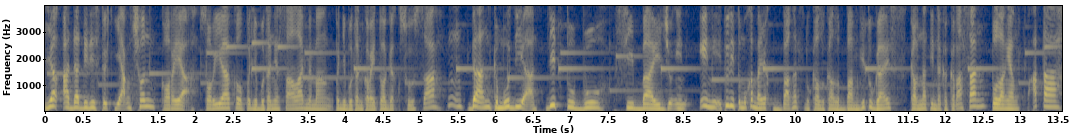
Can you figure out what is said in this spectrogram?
yang ada di distrik Yangchon, Korea. Sorry ya kalau penyebutannya salah, memang penyebutan Korea itu agak susah. Hmm. Dan kemudian di tubuh si bayi Jung In ini itu ditemukan banyak banget luka-luka lebam gitu guys. Karena tindak kekerasan, tulang yang patah,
